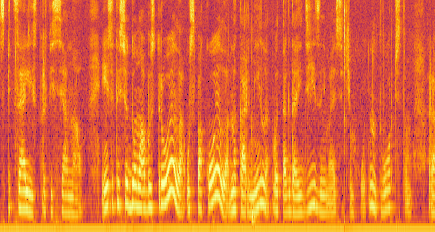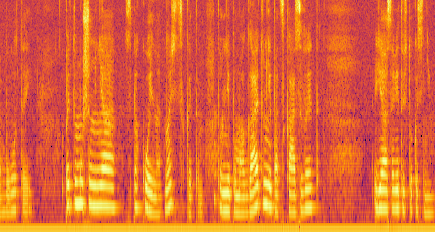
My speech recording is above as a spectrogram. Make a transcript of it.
специалист, профессионал. И если ты все дома обустроила, успокоила, накормила, вот тогда иди и занимайся чем хочешь, ну, творчеством, работой. Поэтому муж у меня спокойно относится к этому. Он мне помогает, он мне подсказывает. Я советуюсь только с ним.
